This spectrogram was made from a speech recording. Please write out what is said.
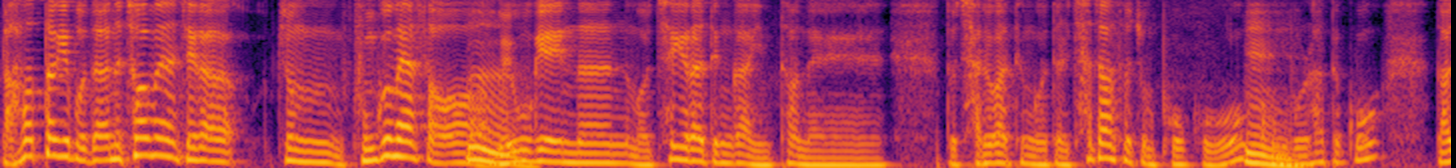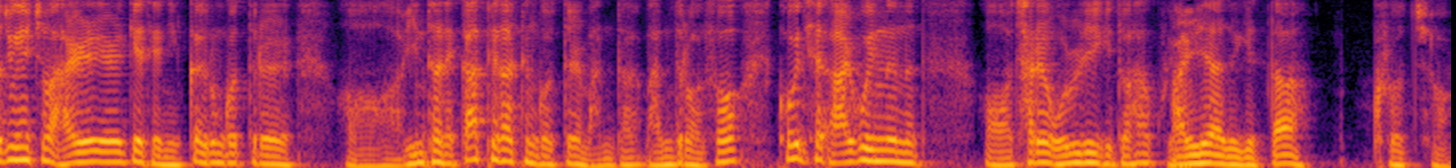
나섰다기보다는 처음에는 제가 좀 궁금해서 음. 외국에 있는 뭐 책이라든가 인터넷 또 자료 같은 것들을 찾아서 좀 보고 음. 공부를 하고 나중에 좀 알게 되니까 이런 것들을 어 인터넷 카페 같은 것들을 만다, 만들어서 거기 알고 있는 어 자료 를 올리기도 하고요. 알려야 되겠다. 그렇죠.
